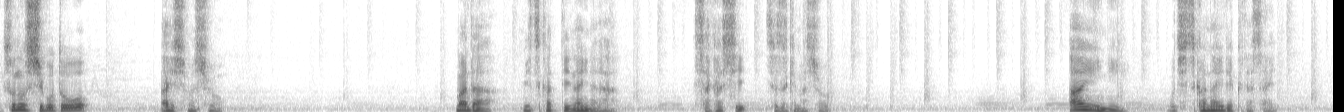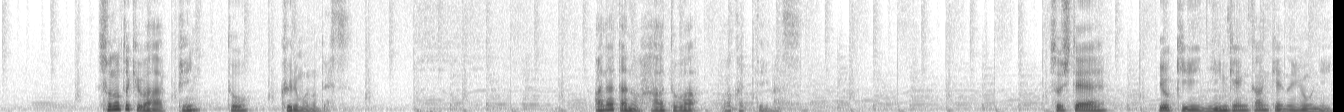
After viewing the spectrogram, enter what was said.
その仕事を愛しましょう。まだ見つかっていないなら、探し続けましょう。安易に落ち着かないでください。その時はピンとくるものです。あなたのハートは分かっています。そして良き人間関係のように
